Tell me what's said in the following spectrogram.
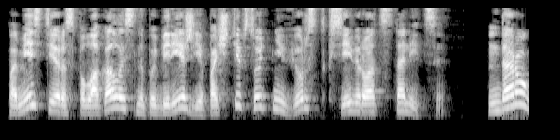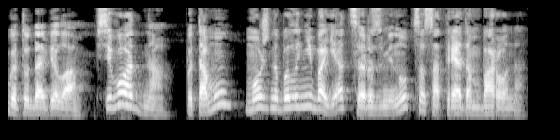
Поместье располагалось на побережье почти в сотни верст к северу от столицы. Дорога туда вела, всего одна, потому можно было не бояться разминуться с отрядом барона.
